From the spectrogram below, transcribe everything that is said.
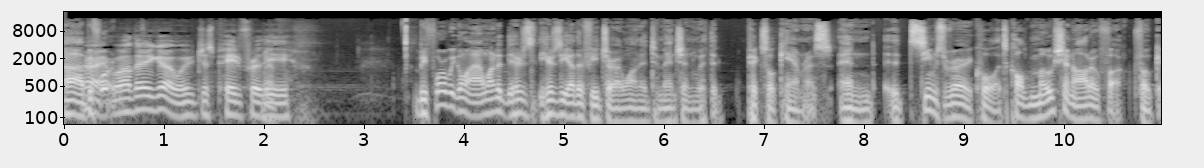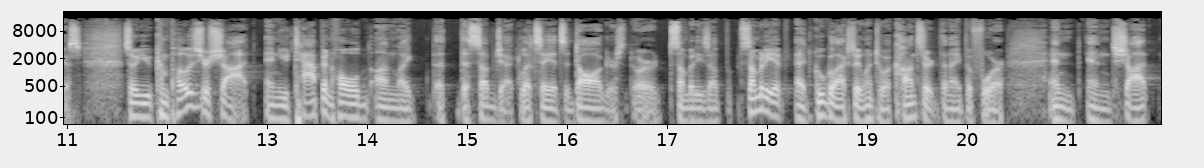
Uh, before, right, well, there you go. We've just paid for the. Before we go on, I wanted here's here's the other feature I wanted to mention with the pixel cameras and it seems very cool. It's called motion autofocus. So you compose your shot and you tap and hold on like the, the subject. Let's say it's a dog or, or somebody's up. Somebody at, at Google actually went to a concert the night before and, and shot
